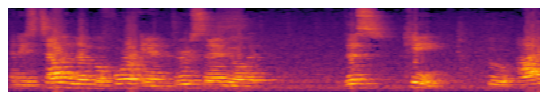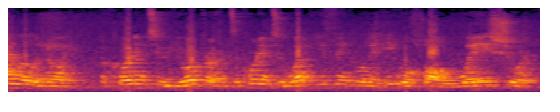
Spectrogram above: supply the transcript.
And he's telling them beforehand through Samuel that this king, who I will anoint, according to your preference, according to what you think will need, he will fall way short.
